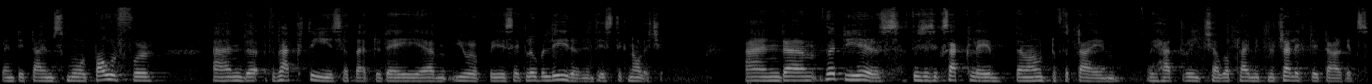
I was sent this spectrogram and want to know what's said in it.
20 times more powerful. And uh, the fact is that today um, Europe is a global leader in this technology. And um, 30 years, this is exactly the amount of the time we have to reach our climate neutrality targets.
